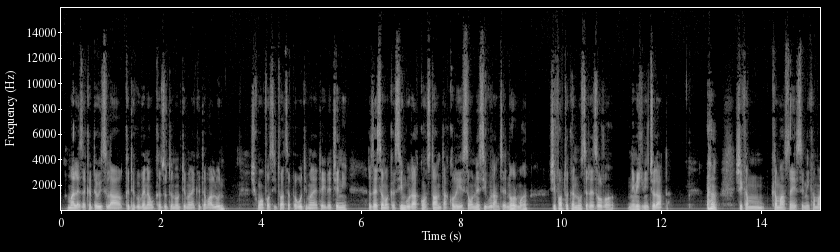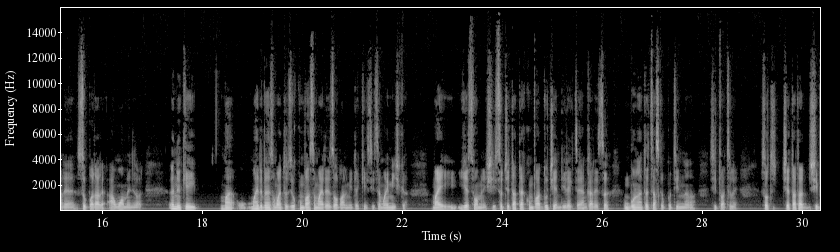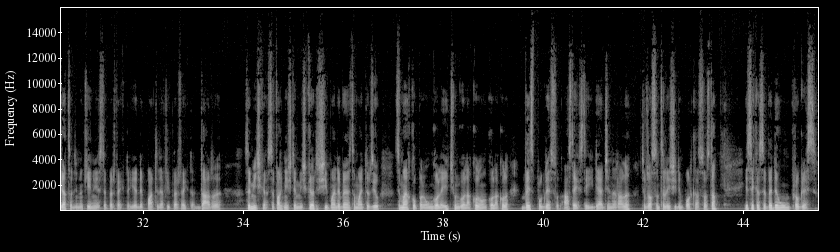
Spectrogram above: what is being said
mai ales dacă te uiți la câte guverne au căzut în ultimele câteva luni și cum a fost situația pe ultimele trei decenii, îți dai seama că singura constantă acolo este o nesiguranță enormă și faptul că nu se rezolvă nimic niciodată. și cam, cam asta este mica mare supărare a oamenilor. În UK, mai, mai devreme sau mai târziu, cumva se mai rezolvă anumite chestii, se mai mișcă. Mai ies oamenii și societatea cumva duce în direcția în care să îmbunătățească puțin uh, situațiile. Societatea și viața din UK nu este perfectă, e departe de a fi perfectă, dar uh, se mișcă, se fac niște mișcări și mai devreme sau mai târziu se mai acoperă un gol aici, un gol acolo, un gol acolo, vezi progresul. Asta este ideea generală, ce vreau să înțelegi și din podcastul ăsta, este că se vede un progres.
